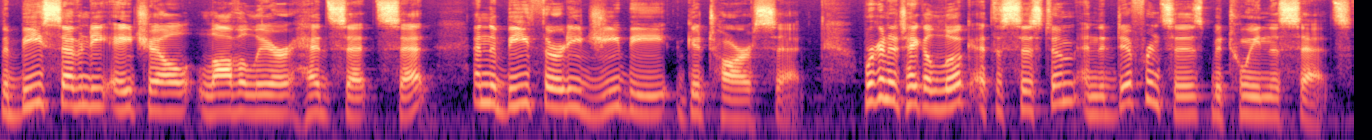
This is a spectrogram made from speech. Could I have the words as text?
the B70HL lavalier headset set, and the B30GB guitar set. We're going to take a look at the system and the differences between the sets.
